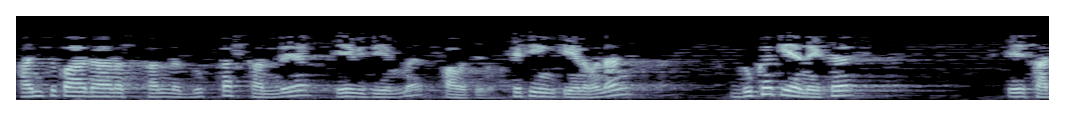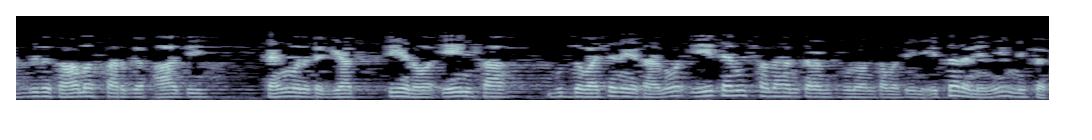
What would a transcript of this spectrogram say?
පංච උපාදානස්කන්ධ දුක්ඛ ස්කන්ධය ඒ විදිහෙන්ම පවතිනවා. කෙටියෙන් කියනවා නම් දුක කියන එක ඒ සද්විද කාමස්වර්ග ආදී තැන්වලට ගියත් තියෙනවා. ඒ නිසා බුද්ධ වචනයට අනුව ඒ තැනු සඳහන් කරන්න පුළුවන්කම තියෙන. ඊතර නෙමෙයි මෙතර.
